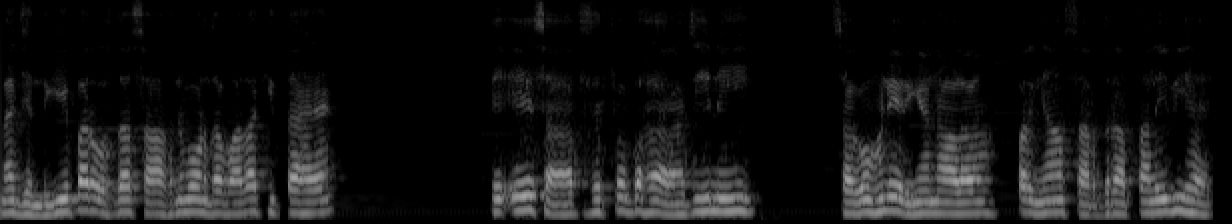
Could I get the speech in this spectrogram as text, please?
ਮੈਂ ਜ਼ਿੰਦਗੀ ਭਰ ਉਸ ਦਾ ਸਾਥ ਨਿਭਾਉਣ ਦਾ ਵਾਅਦਾ ਕੀਤਾ ਹੈ ਤੇ ਇਹ ਸਾਥ ਸਿਰਫ ਬਹਾਰਾਂ 'ਚ ਹੀ ਨਹੀਂ, ਸਗੋਂ ਹਨੇਰੀਆਂ ਨਾਲ ਭਰੀਆਂ ਸਰਦ ਰਾਤਾਂ ਲਈ ਵੀ ਹੈ।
